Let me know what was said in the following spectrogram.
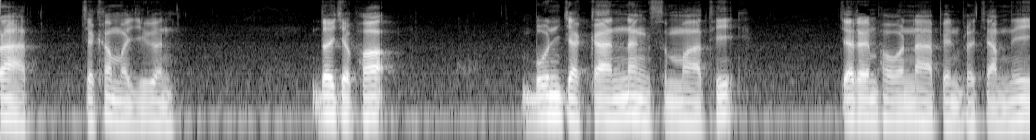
ราชจะเข้ามาเยือน โดยเฉพาะ บุญจากการนั่งสมาธิจเจริญภาวนาเป็นประจำนี้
